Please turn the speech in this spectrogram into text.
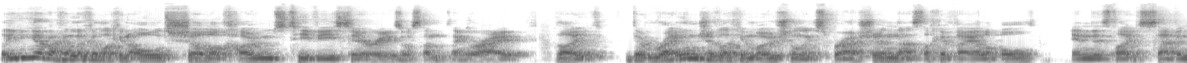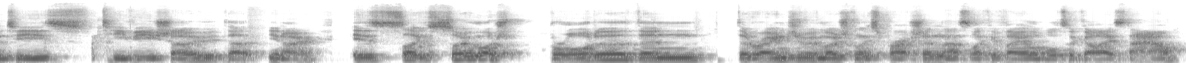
like if you go back and look at like an old Sherlock Holmes TV series or something, right? Like the range of like emotional expression that's like available in this like 70s TV show that, you know, is like so much broader than the range of emotional expression that's like available to guys now.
